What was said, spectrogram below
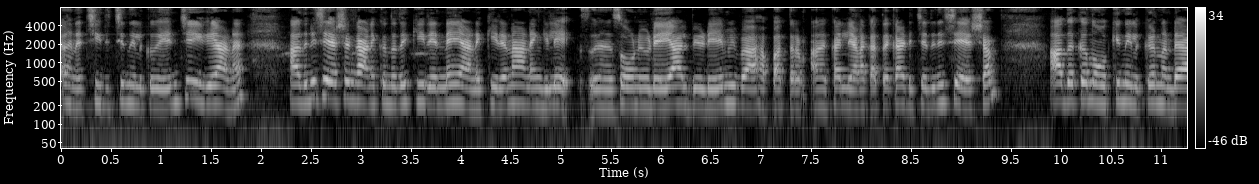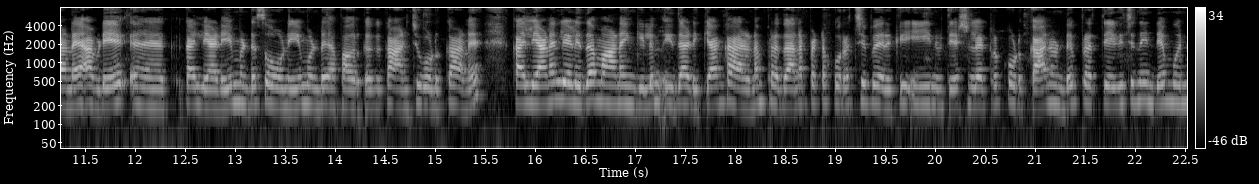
അങ്ങനെ ചിരിച്ചു നിൽക്കുകയും ചെയ്യുകയാണ്. അതിനുശേഷം കാണിക്കുന്നത് കിരണിനെയാണ്. കിരൺ ആണെങ്കിൽ സോണിയുടെയും ആൽബിയുടെയും വിവാഹ പത്രം ആ, കല്യാണക്കത്തൊക്കെ അടിച്ചതിന് ശേഷം അതൊക്കെ നോക്കി നിൽക്കുന്നുണ്ടാണ്. അവിടെ കല്യാണിയും ഉണ്ട് സോണിയും ഉണ്ട്. അപ്പൊ അവർക്കൊക്കെ കാണിച്ചു കൊടുക്കാണ്. കല്യാണം ലളിതമാണെങ്കിലും ഇത് അടിക്കാൻ കാരണം പ്രധാനപ്പെട്ട കുറച്ച് പേർക്ക് ഈ ഇൻവിറ്റേഷൻ ലെറ്റർ കൊടുക്കാനുണ്ട്. പ്രത്യേകിച്ച് നിന്റെ മുൻ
